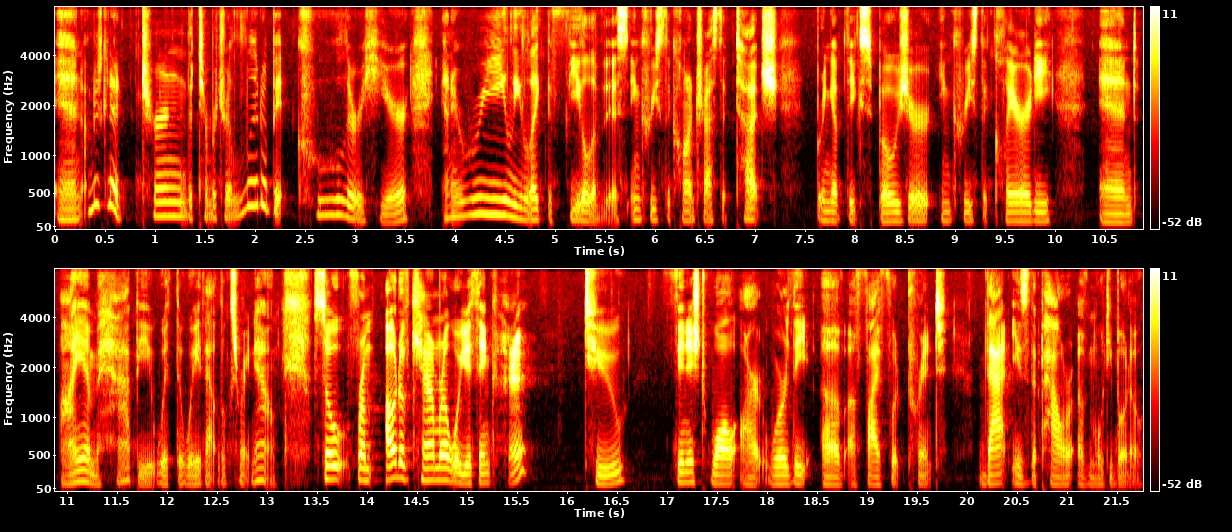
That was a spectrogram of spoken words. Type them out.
And I'm just gonna turn the temperature a little bit cooler here. And I really like the feel of this. Increase the contrast a touch, bring up the exposure, increase the clarity, and I am happy with the way that looks right now. So from out of camera where you think, huh, to finished wall art worthy of a five foot print. That is the power of Motibodo.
